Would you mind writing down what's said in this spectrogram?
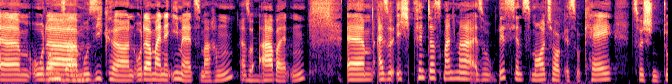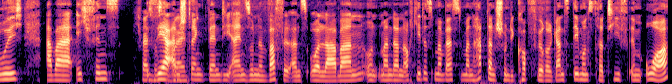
Ähm, oder Unseren. Musik hören oder meine E-Mails machen, also Mhm. arbeiten. Ähm, also ich finde das manchmal, also ein bisschen Smalltalk ist okay zwischendurch, aber ich finde es weiß, sehr anstrengend, wenn die einen so eine Waffel ans Ohr labern und man dann auch jedes Mal, weißt du, man hat dann schon die Kopfhörer ganz demonstrativ im Ohr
